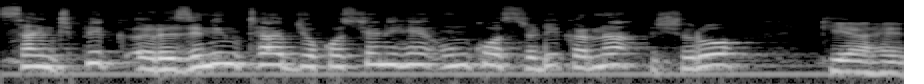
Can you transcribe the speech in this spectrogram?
سائنٹیفک ریزننگ ٹائپ جو کوسچن ہیں ان کو سٹڈی کرنا شروع کیا ہے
